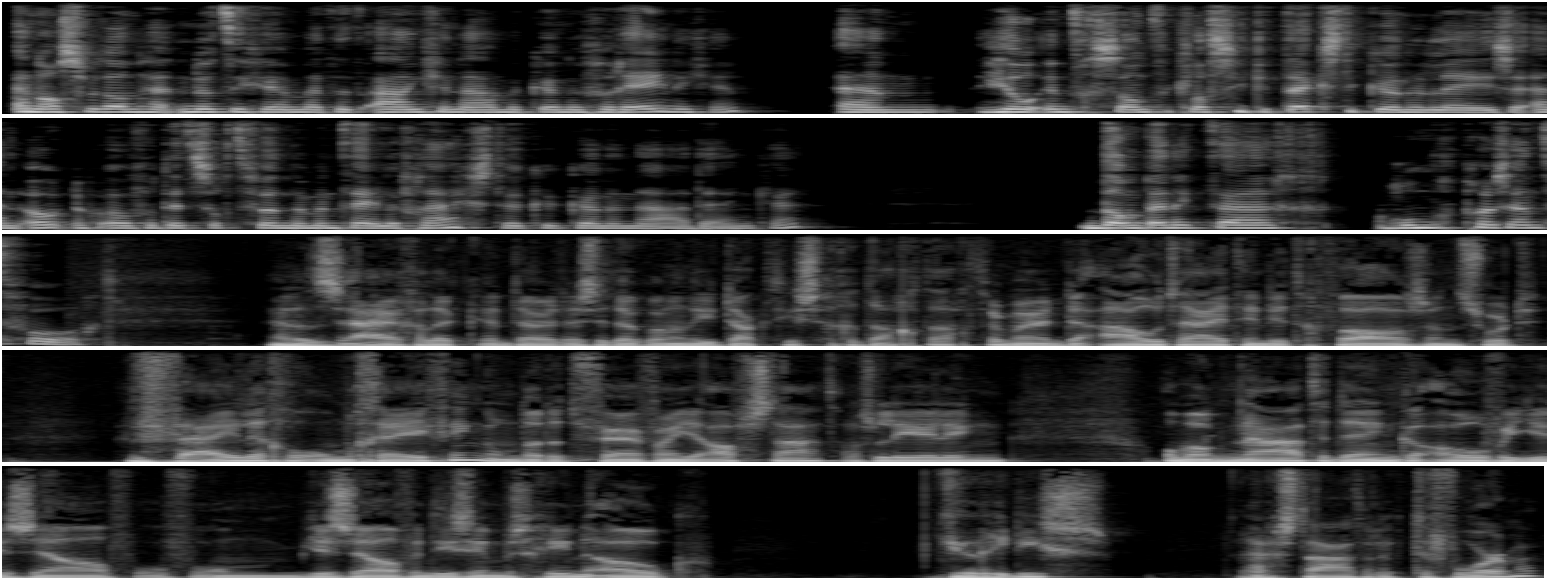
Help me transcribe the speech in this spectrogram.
En als we dan het nuttige met het aangename kunnen verenigen en heel interessante klassieke teksten kunnen lezen en ook nog over dit soort fundamentele vraagstukken kunnen nadenken, dan ben ik daar 100% voor. Ja, dat is eigenlijk, daar, daar zit ook wel een didactische gedachte achter, maar de oudheid in dit geval is een soort veilige omgeving, omdat het ver van je afstaat als leerling, om ook na te denken over jezelf of om jezelf in die zin misschien ook juridisch, rechtsstatelijk te vormen.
